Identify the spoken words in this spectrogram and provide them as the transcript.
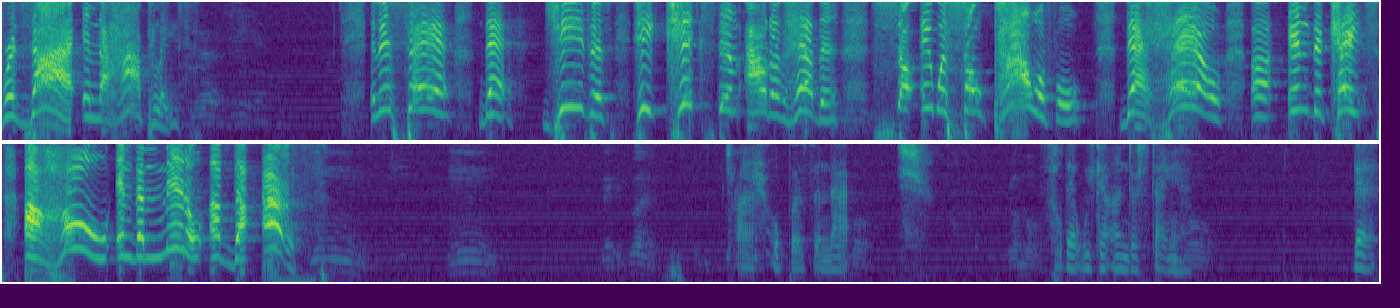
reside in the high place. And it said that Jesus, he kicks them out of heaven. So it was so powerful that hell uh, indicates a hole in the middle of the earth. Try and help us in that so that we can understand that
